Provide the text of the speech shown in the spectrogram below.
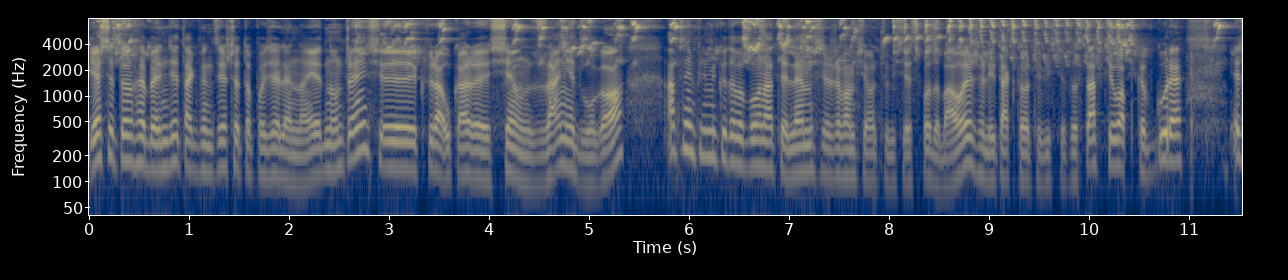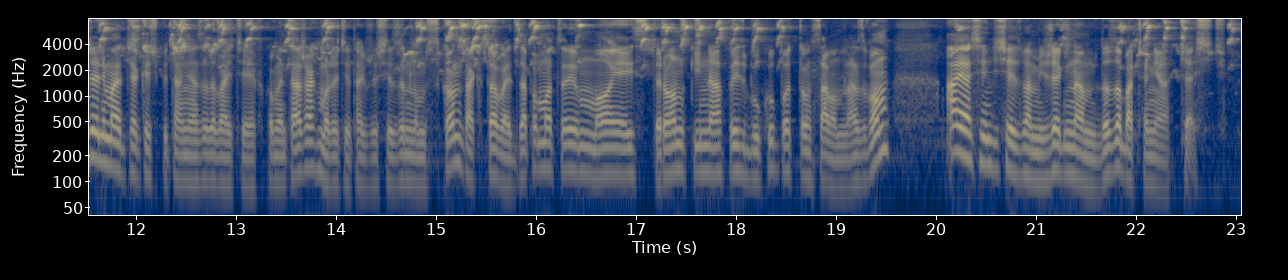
Jeszcze trochę będzie, tak więc jeszcze to podzielę na jedną część, e, która ukaże się za niedługo. A w tym filmiku to by było na tyle. Myślę, że Wam się oczywiście spodobało. Jeżeli tak, to oczywiście zostawcie łapkę w górę. Jeżeli macie jakieś pytania, zadawajcie je w komentarzach. Możecie także się ze mną skontaktować za pomocą mojej stronki na Facebooku pod tą samą nazwą. A ja się dzisiaj z Wami żegnam. Do zobaczenia. Cześć.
